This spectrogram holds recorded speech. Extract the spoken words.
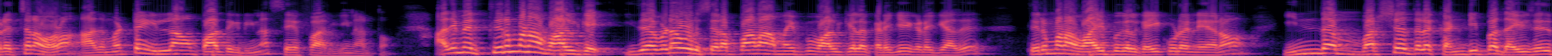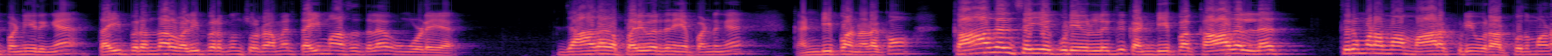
பிரச்சனை வரும். அது மட்டும் இல்லாமல் பார்த்துக்கிட்டிங்கன்னா சேஃபாக இருக்கீங்கன்னு அர்த்தம். அதேமாதிரி திருமண வாழ்க்கை. இதை விட ஒரு சிறப்பான அமைப்பு வாழ்க்கையில் கிடைக்கவே கிடைக்காது. திருமண வாய்ப்புகள் கைகூட நேரம். இந்த வருஷத்துல கண்டிப்பா தயவு செய்து பண்ணிருங்க. தை பிறந்தால் வழி பிறக்கும்னு சொல்ற மாதிரி தை மாசத்துல உங்களுடைய ஜாதக பரிவர்த்தனையை பண்ணுங்க. கண்டிப்பா நடக்கும். காதல் செய்யக்கூடியவர்களுக்கு கண்டிப்பா காதல்ல திருமணமா மாறக்கூடிய ஒரு அற்புதமான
